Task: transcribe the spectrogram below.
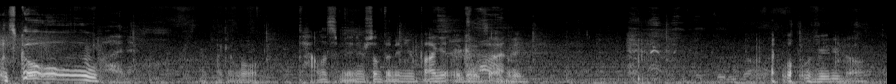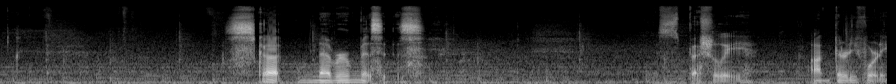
let's go. Like talisman or something in your pocket. Look at what's happening. a little voodoo doll. Scott never misses. Especially on 30 40.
